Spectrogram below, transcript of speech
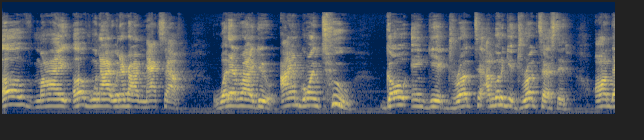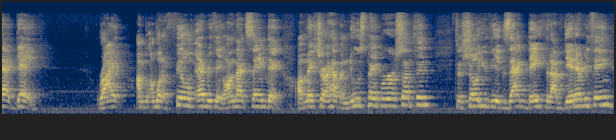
of my of when I whenever I max out, whatever I do, I am going to go and get drug I'm going to get drug tested on that day. Right? I'm, I'm going to film everything on that same day. I'll make sure I have a newspaper or something to show you the exact date that I did everything.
